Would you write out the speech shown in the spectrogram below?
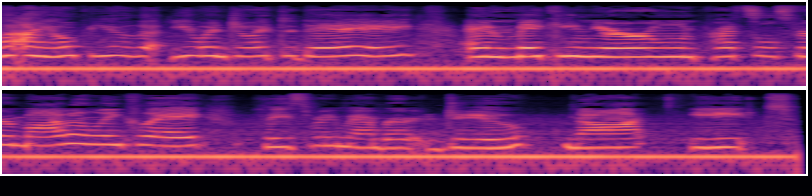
Well, I hope you you enjoyed today and making your own pretzels from modeling clay. Please remember, do not eat.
